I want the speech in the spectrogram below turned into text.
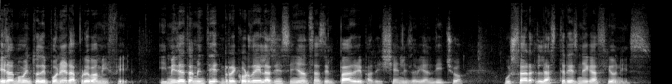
era el momento de poner a prueba mi fe. Inmediatamente recordé las enseñanzas del padre Shen, les habían dicho, usar las tres negaciones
